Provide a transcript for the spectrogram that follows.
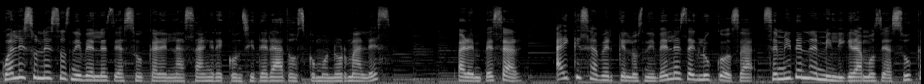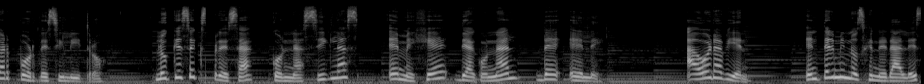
¿Cuáles son esos niveles de azúcar en la sangre considerados como normales? Para empezar, hay que saber que los niveles de glucosa se miden en miligramos de azúcar por decilitro, lo que se expresa con las siglas mg diagonal dl. Ahora bien, en términos generales,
